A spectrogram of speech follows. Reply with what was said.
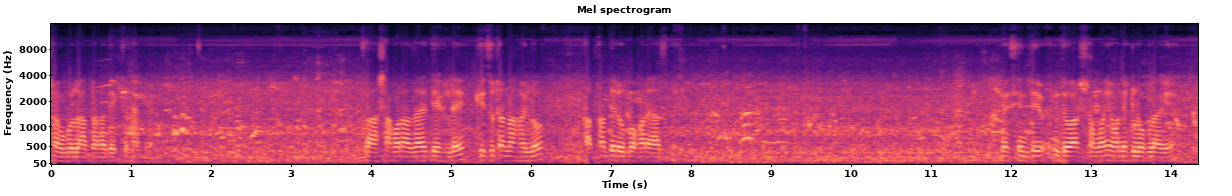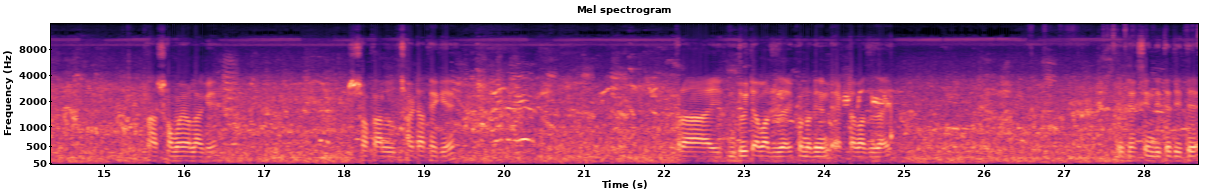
সবগুলো আপনারা দেখতে থাকবেন। তো আশা করা যায় দেখলে কিছুটা না হলেও আপনাদের উপকারে আসবে। ভ্যাকসিন দেওয়ার সময় অনেক লোক লাগে, আর সময়ও লাগে। সকাল ছয়টা থেকে প্রায় দুইটা বাজে যায় কোনো দিন একটা বাজে যায়। ভ্যাকসিন দিতে দিতে।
